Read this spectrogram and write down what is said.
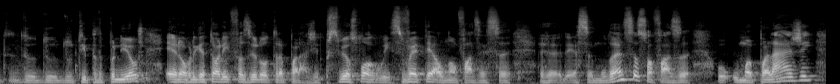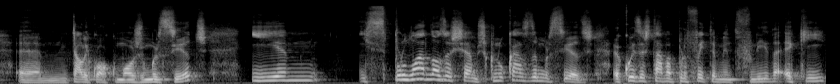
de, de, do tipo de pneus, era obrigatório fazer outra paragem. Percebeu-se logo isso. Vettel não faz essa, eh, essa mudança, só faz uma paragem, tal e qual como aos Mercedes, e, e se por um lado nós achamos que no caso da Mercedes a coisa estava perfeitamente definida, aqui,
